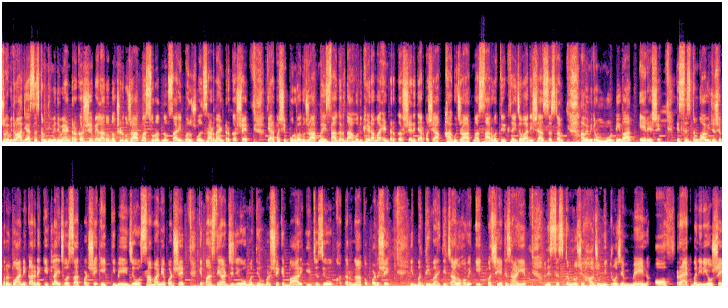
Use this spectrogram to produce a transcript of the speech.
જોકે મિત્રો, આજે આ સિસ્ટમ ધીમે ધીમે એન્ટર કરશે. પહેલાં તો દક્ષિણ ગુજરાતમાં સુરત, નવસારી, ભરૂચ, વલસાડમાં એન્ટર કરશે. ત્યાર પછી પૂર્વ ગુજરાત, મહીસાગર, દાહોદ, ખેડામાં એન્ટર કરશે અને ત્યાર પછી આખા ગુજરાતમાં સાર્વત્રિક થઈ જવાની છે આ સિસ્ટમ. હવે મિત્રો, મોટી વાત એ રહેશે કે સિસ્ટમ તો આવી જશે, પરંતુ આને કારણે કેટલા ઇંચ વરસાદ પડશે. એક થી બે ઇંચ જેવો સામાન્ય પડશે કે પાંચથી આઠ જેવો મધ્યમ પડશે કે બાર ઇંચ જેવો ખતરનાક પડશે. એ બધી માહિતી ચાલો હવે એક પછી એક જાણીએ. અને સિસ્ટમનો જે હજુ મિત્રો જે મેઇન ઓફ ટ્રેક બની રહ્યો છે,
